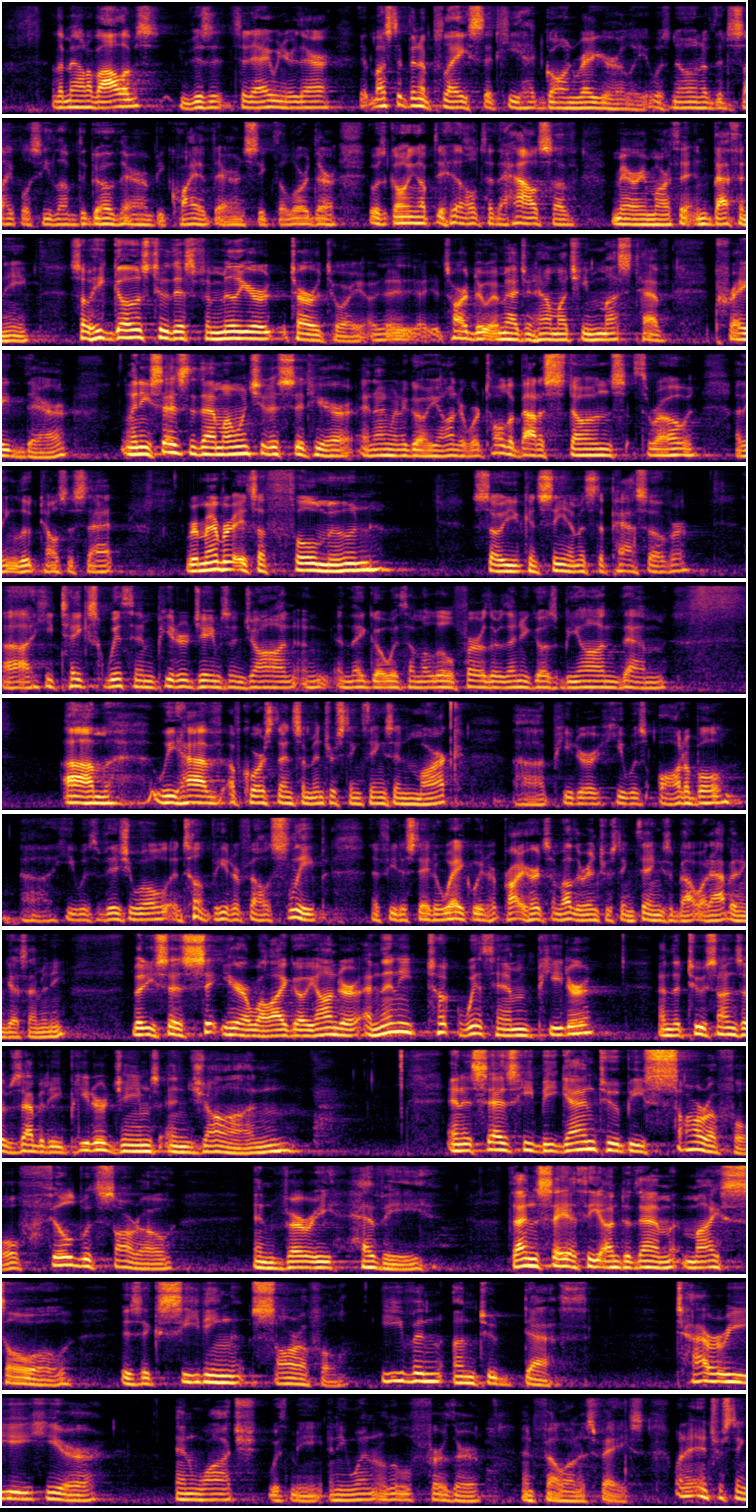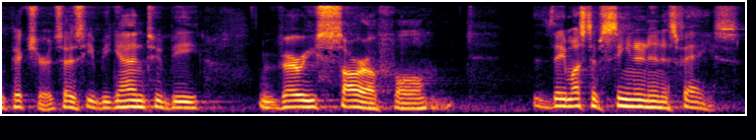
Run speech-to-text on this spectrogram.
the Mount of Olives, you visit today when you're there, it must have been a place that he had gone regularly. It was known of the disciples he loved to go there and be quiet there and seek the Lord there. It was going up the hill to the house of Mary Martha and Bethany. So he goes to this familiar territory. It's hard to imagine how much he must have prayed there. And he says to them, I want you to sit here and I'm going to go yonder. We're told about a stone's throw. I think Luke tells us that. Remember, it's a full moon, so you can see him. It's the Passover. Uh, he takes with him Peter, James, and John, and, and, they go with him a little further. Then he goes beyond them. Um, we have, of course, then some interesting things in Mark. Uh, Peter, he was audible, uh, he was visual until Peter fell asleep. If he'd have stayed awake, we'd have probably heard some other interesting things about what happened in Gethsemane. But he says, Sit here while I go yonder. And then he took with him Peter and the two sons of Zebedee, Peter, James, and John. And it says, He began to be sorrowful, filled with sorrow, and very heavy. Then saith he unto them, My soul is exceeding sorrowful, even unto death. Tarry ye here and watch with me. And he went a little further and fell on his face. What an interesting picture. It says he began to be very sorrowful. They must have seen it in his face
